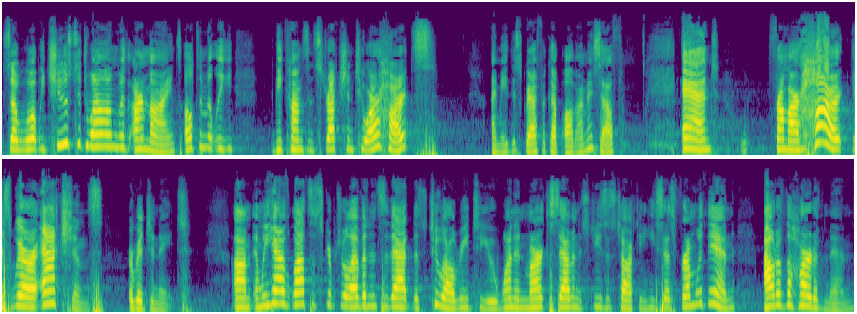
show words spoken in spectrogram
So what we choose to dwell on with our minds ultimately becomes instruction to our hearts. I made this graphic up all by myself. And from our heart is where our actions originate. Um, and we have lots of scriptural evidence of that. There's two I'll read to you. One in Mark 7, it's Jesus talking. He says, From within, out of the heart of men,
